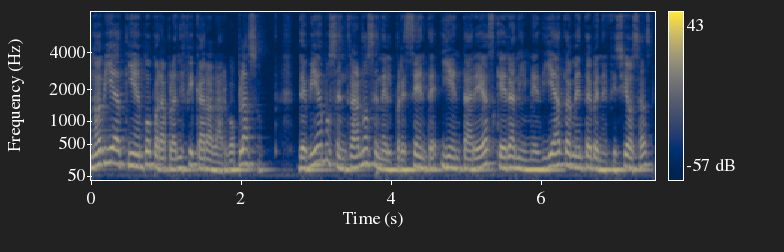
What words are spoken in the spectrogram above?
No había tiempo para planificar a largo plazo. Debíamos centrarnos en el presente y en tareas que eran inmediatamente beneficiosas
